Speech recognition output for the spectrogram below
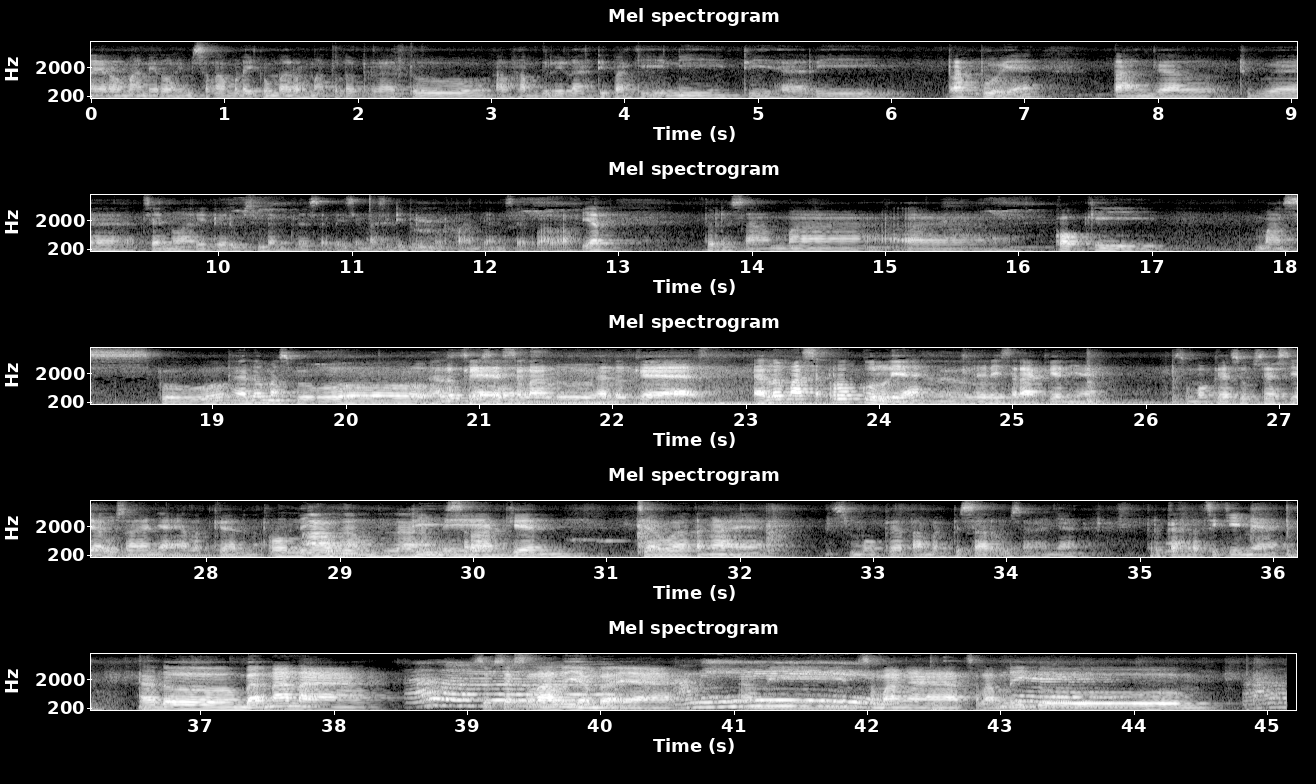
Bismillahirrahmanirrahim. Assalamualaikum warahmatullahi wabarakatuh. Alhamdulillah di pagi ini Di hari Rabu ya Tanggal 2 Januari 2019 Saya masih diberi umur panjang Saya walafiat Bersama uh, Koki Mas Bowo. Halo Mas Bowo. Halo, guys. selalu. Halo guys Halo Mas Rukul ya Halo. Dari Seragen ya Semoga sukses ya usahanya elegan Roni Alhamdulillah, di amin. Seragen Jawa Tengah ya. Semoga tambah besar usahanya, berkah rezekinya. Halo Mbak Nana, Halo. sukses selalu ya Mbak ya. Amin. Amin. Semangat. Assalamualaikum.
